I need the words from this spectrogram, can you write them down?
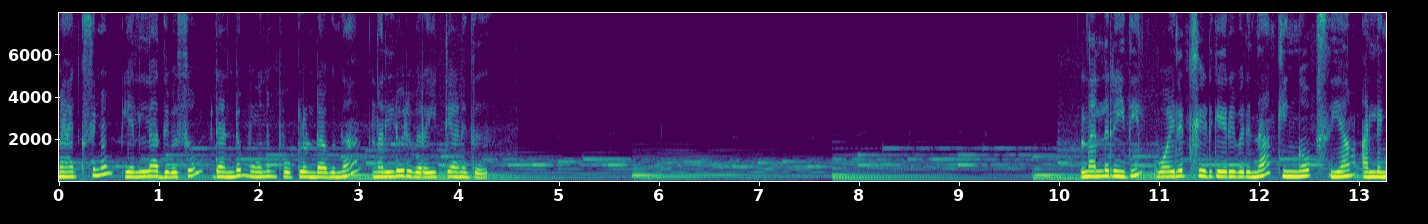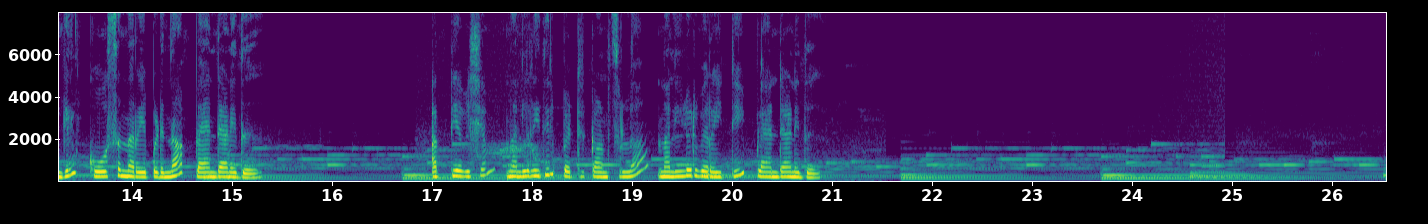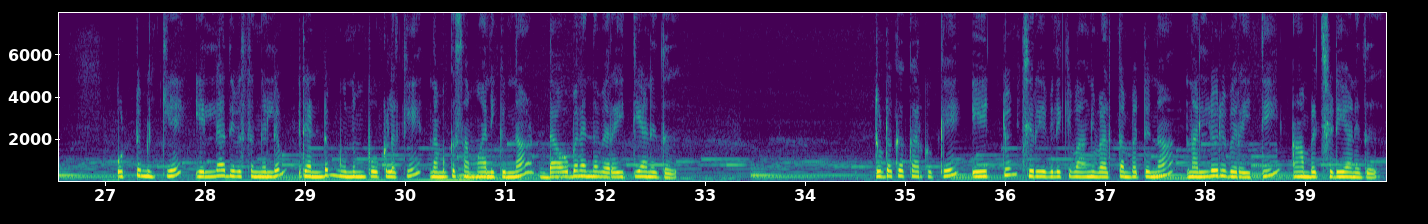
മാക്സിമം എല്ലാ ദിവസവും രണ്ടും മൂന്നും പൂക്കളുണ്ടാകുന്ന നല്ലൊരു വെറൈറ്റിയാണിത്. നല്ല രീതിയിൽ വയലറ്റ് ഷെയ്ഡ് കയറി വരുന്ന കിങ് ഓഫ് സിയാം അല്ലെങ്കിൽ കോസ് എന്നറിയപ്പെടുന്ന പ്ലാന്റാണിത്. അത്യാവശ്യം നല്ല രീതിയിൽ ഉള്ള നല്ലൊരു വെറൈറ്റി പ്ലാന്റാണിത്. ഒട്ടുമിക്ക എല്ലാ ദിവസങ്ങളിലും രണ്ടും മൂന്നും പൂക്കളൊക്കെ നമുക്ക് സമ്മാനിക്കുന്ന ഡൗബൻ എന്ന വെറൈറ്റിയാണിത്. തുടക്കക്കാർക്കൊക്കെ ഏറ്റവും ചെറിയ വിലയ്ക്ക് വാങ്ങി വളർത്താൻ പറ്റുന്ന നല്ലൊരു വെറൈറ്റി ആമ്പൽച്ചെടിയാണിത്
